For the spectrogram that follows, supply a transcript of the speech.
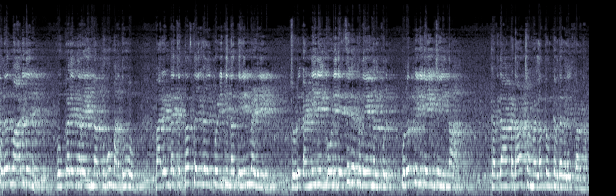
കുളിർമാരുതനും പൂക്കളിൽ നിറയുന്ന തൂമധുവും വരണ്ട ചിത്തസ്ഥലികളിൽ പൊഴിക്കുന്ന തേന്മഴയും ചുടു കണ്ണീരിൽ കൂടി രസിക ഹൃദയങ്ങൾ കുളി- കുളിർപ്പിക്കുകയും ചെയ്യുന്ന കവിതാ കടാക്ഷം വെള്ളത്തോൾ കവിതകളിൽ കാണാം.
